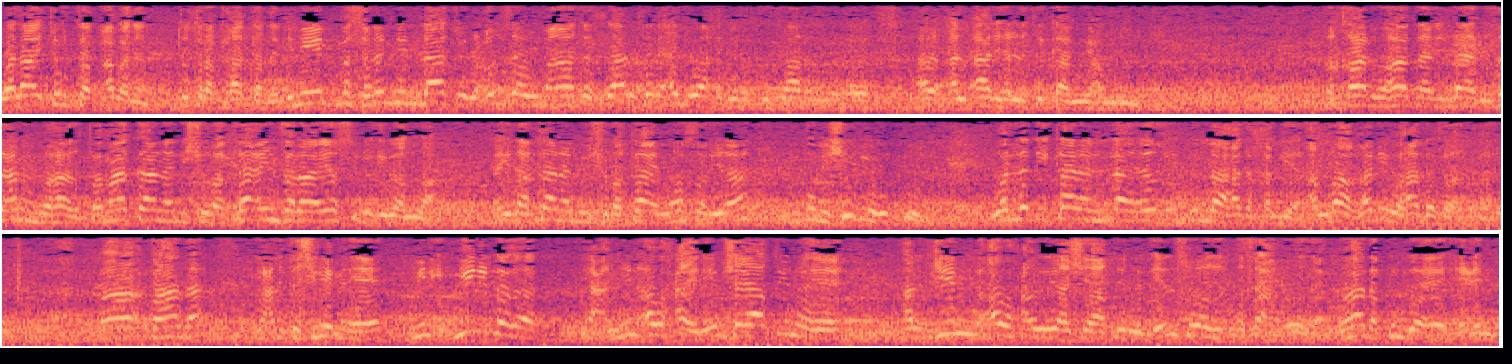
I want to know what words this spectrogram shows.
ولا تركب ابدا تترك هكذا. لمين؟ مثلا للات والعزى والمناة الثالثة لأي واحد من الكفار الآلهة التي كانوا يعبدونها فقالوا هذا لله بزعم وهذا. فما كان لشركاء فلا يصل إلى الله. فإذا كان لشركاء وصل إلى يقوم يشيل يردون والذي كان لله يقول لا هذا خليه. الله غني وهذا فهذا يعني تشريع من إيه؟ من مين يعني من أوحى إليهم شياطين إيه؟ الجن اوحى إلى شياطين الإنس وهذا كله إيه؟ عنده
